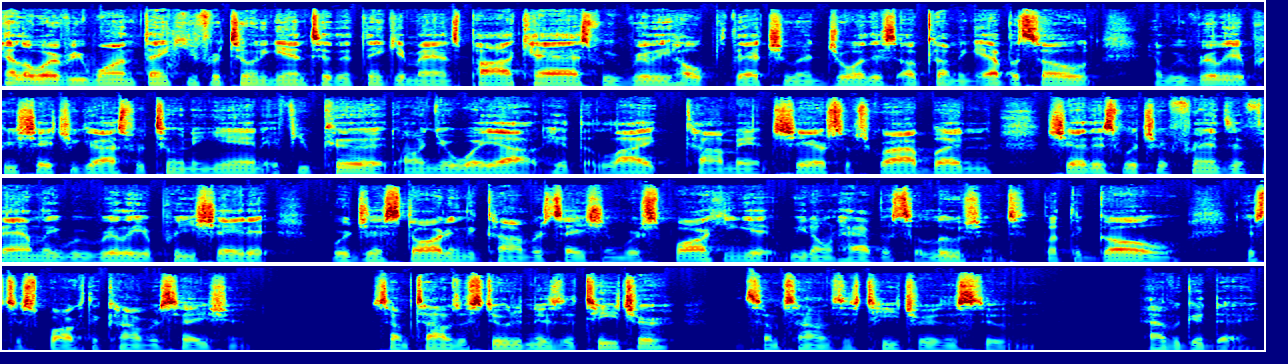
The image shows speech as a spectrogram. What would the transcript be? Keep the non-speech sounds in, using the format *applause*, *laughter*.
Hello, everyone. Thank you for tuning in to the Thinking Man's podcast. We really hope that you enjoy this upcoming episode, and we really appreciate you guys for tuning in. If you could, on your way out, hit the like, comment, share, subscribe button. Share this with your friends and family. We really appreciate it. We're just starting the conversation, we're sparking it. We don't have the solutions, but the goal is to spark the conversation. Sometimes a student is a teacher, and sometimes the teacher is a student. Have a good day.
